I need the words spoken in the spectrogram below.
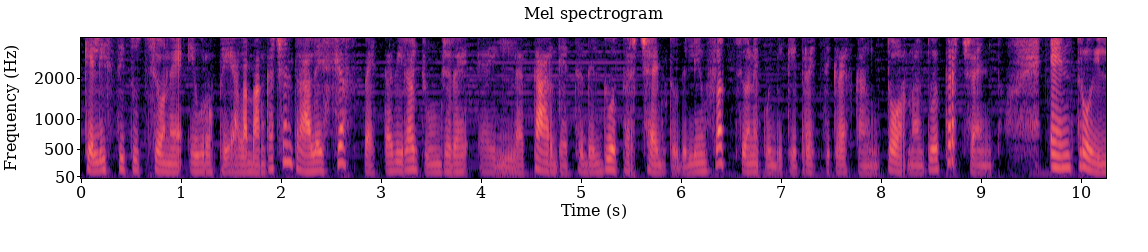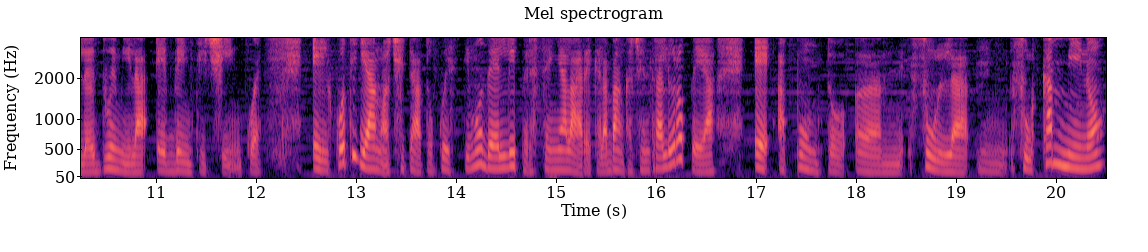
che l'istituzione europea, la Banca Centrale, si aspetta di raggiungere eh, il target del 2% dell'inflazione, quindi che i prezzi crescano intorno al 2%, entro il 2025. E il quotidiano ha citato questi modelli per segnalare che la Banca Centrale Europea è appunto ehm, sul, mh, sul cammino,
